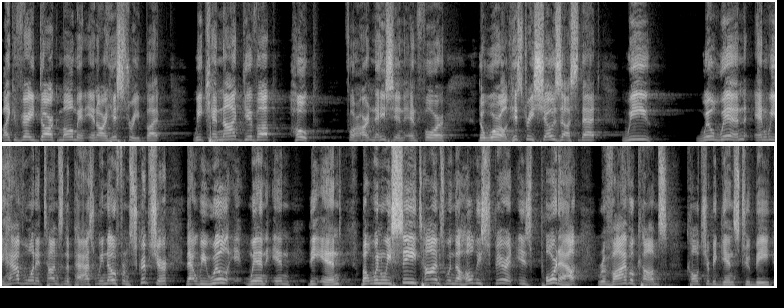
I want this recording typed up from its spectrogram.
like a very dark moment in our history, but we cannot give up hope for our nation and for the world. History shows us that we will win, and we have won at times in the past. We know from scripture that we will win in the end. But when we see times when the Holy Spirit is poured out, revival comes, culture begins to be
